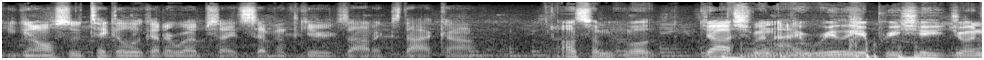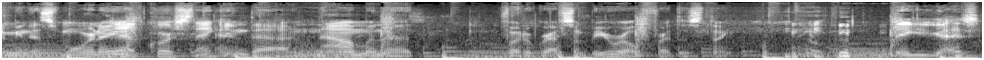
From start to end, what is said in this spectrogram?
you can also take a look at our website, seventhgearexotics.com. Awesome. Well, Josh, man, I really appreciate you joining me this morning. Yeah, of course. Thank you. And uh, now I'm gonna photograph some B-roll for this thing. Thank you, guys.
